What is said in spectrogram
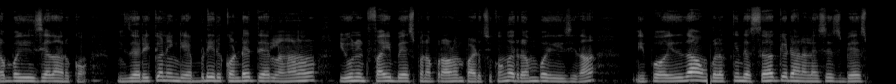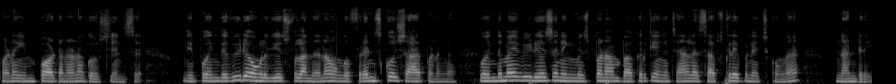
ரொம்ப ஈஸியாக தான் இருக்கும். இது வரைக்கும் நீங்கள் எப்படி இருக்கோண்டே தெரிலனாலும் யூனிட் ஃபைவ் பேஸ் பண்ண ப்ராப்ளம் படிச்சுக்கோங்க ரொம்ப ஈஸி தான். இப்போது இதுதான் உங்களுக்கு இந்த சர்க்கியூட் அனாலிசிஸ் பேஸ் பண்ண இம்பார்ட்டண்டான கொஸ்டின்ஸு இப்போ இந்த வீடியோ உங்களுக்கு யூஸ்ஃபுல்லாக இருந்ததுன்னா உங்கள் ஃப்ரெண்ட்ஸ்க்கும் ஷேர் பண்ணுங்கள் இப்போ இந்த மாதிரி வீடியோஸை நீங்கள் மிஸ் பண்ணாமல் பார்க்குறக்கு எங்கள் சேனலை சப்ஸ்கிரைப் பண்ணி வச்சுக்கோங்க. நன்றி.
